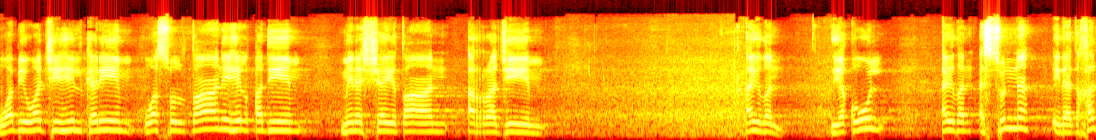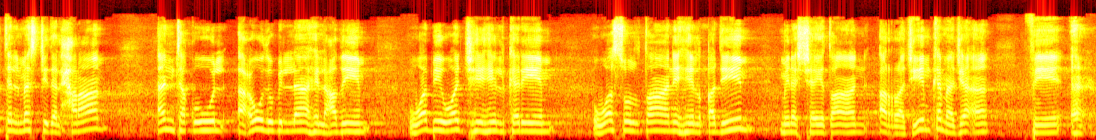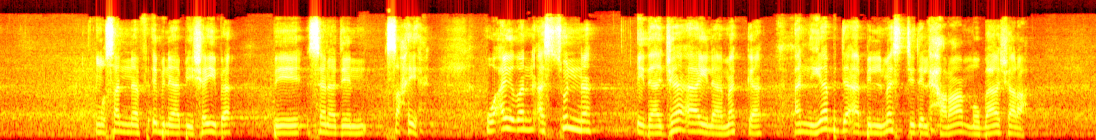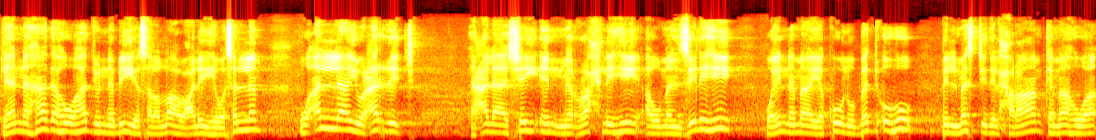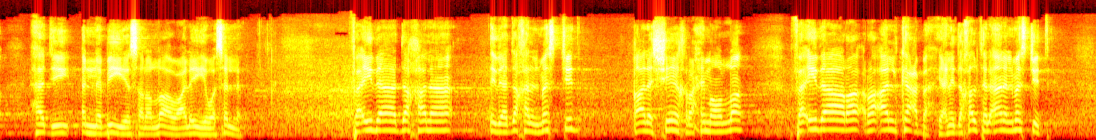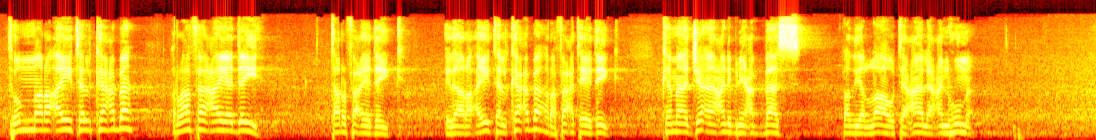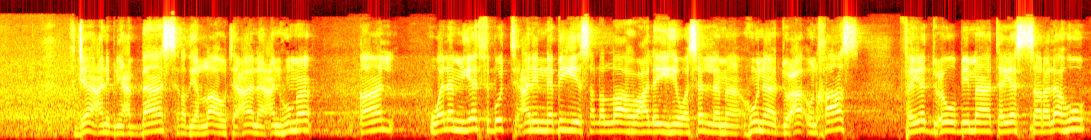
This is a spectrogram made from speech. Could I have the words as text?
وبوجهه الكريم وسلطانه القديم من الشيطان الرجيم. أيضا يقول أيضا السنة إذا دخلت المسجد الحرام أن تقول أعوذ بالله العظيم وبوجهه الكريم وسلطانه القديم من الشيطان الرجيم كما جاء في مصنف ابن أبي شيبة بسند صحيح. وأيضا السنة إذا جاء إلى مكة أن يبدأ بالمسجد الحرام مباشرة. لأن هذا هو هدي النبي صلى الله عليه وسلم وأن لا يعرج على شيء من رحله أو منزله وإنما يكون بدءه بالمسجد الحرام كما هو هدي النبي صلى الله عليه وسلم. فإذا دخل إذا دخل المسجد قال الشيخ رحمه الله فإذا رأى الكعبة يعني دخلت الآن المسجد ثم رأيت الكعبة رفع يديه. ترفع يديك. إذا رأيت الكعبة رفعت يديك. كما جاء عن ابن عباس رضي الله تعالى عنهما. جاء عن ابن عباس رضي الله تعالى عنهما قال ولم يثبت عن النبي صلى الله عليه وسلم هنا دعاء خاص فيدعو بما تيسر له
